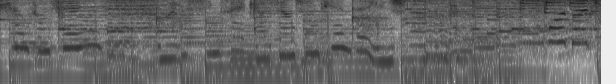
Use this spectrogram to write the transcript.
像从前一样，我的心在飘向春天的云上，我在春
